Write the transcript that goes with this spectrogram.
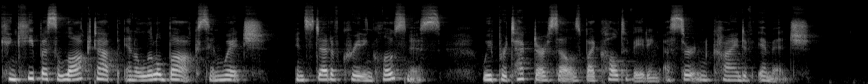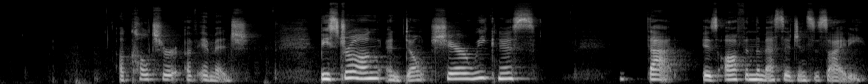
can keep us locked up in a little box in which, instead of creating closeness, we protect ourselves by cultivating a certain kind of image. A culture of image. Be strong and don't share weakness. That is often the message in society.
